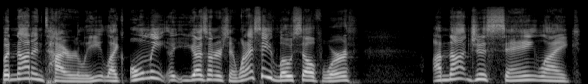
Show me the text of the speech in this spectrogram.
but not entirely. Like, only, uh, you guys understand, when I say low self worth, I'm not just saying like,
